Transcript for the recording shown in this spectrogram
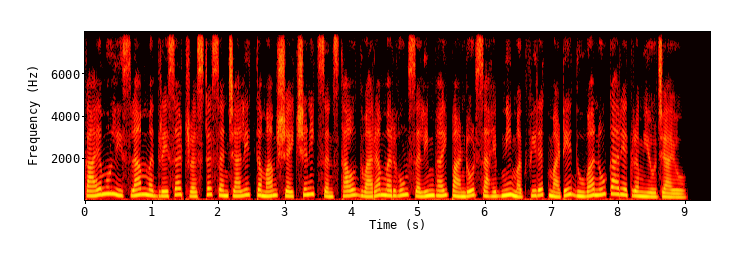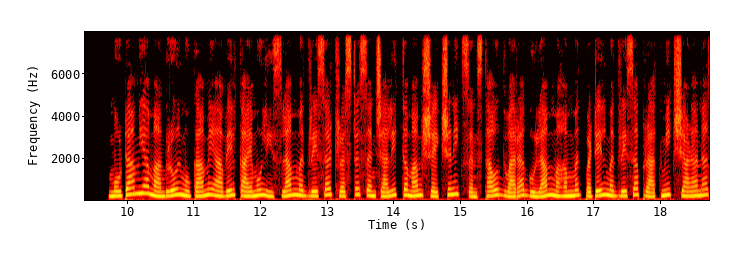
કાયમુલ ઇસ્લામ મદ્રેસા ટ્રસ્ટ સંચાલિત તમામ શૈક્ષણિક સંસ્થાઓ દ્વારા મરહૂમ સલીમભાઈ પાંડોર સાહેબની મગફિરત માટે દુવાનો કાર્યક્રમ યોજાયો. મોટામિયા માંગરોલ મુકામે આવેલ કાયમુલ ઇસ્લામ મદ્રેસા ટ્રસ્ટ સંચાલિત તમામ શૈક્ષણિક સંસ્થાઓ દ્વારા ગુલામ મહમ્મદ પટેલ મદ્રેસા પ્રાથમિક શાળાના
